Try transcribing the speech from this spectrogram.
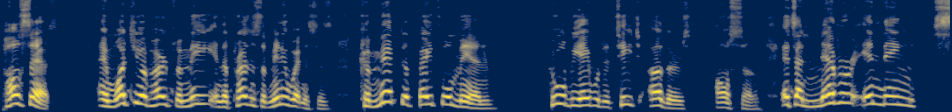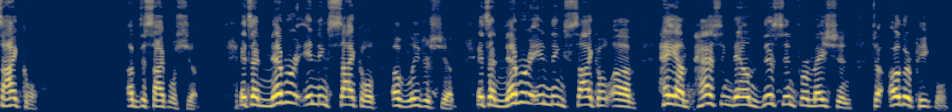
Paul says, and what you have heard from me in the presence of many witnesses, commit to faithful men who will be able to teach others also. It's a never ending cycle of discipleship. It's a never ending cycle of leadership. It's a never ending cycle of, hey, I'm passing down this information to other people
